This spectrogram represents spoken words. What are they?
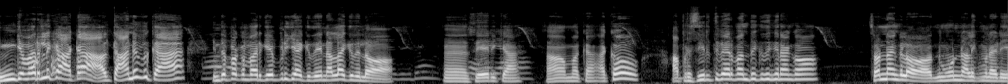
இங்க வரலக்கா அக்கா. அது அனுப்புக்கா இந்த பக்கம் பாருங்க எப்படி கேக்குது? நல்லா இருக்குதுலோ? ஆ, சரிக்கா. ஆமாக்கா. அக்கோ அப்படி சிரித்து பேர் வந்துக்குதுங்கிறாங்க. சொன்னாங்களோ இந்த மூணு நாளைக்கு முன்னாடி.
